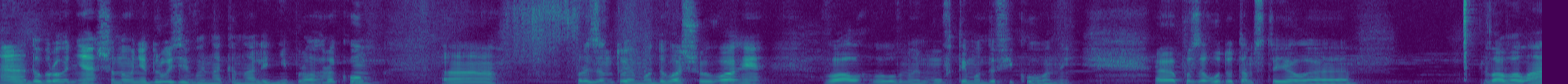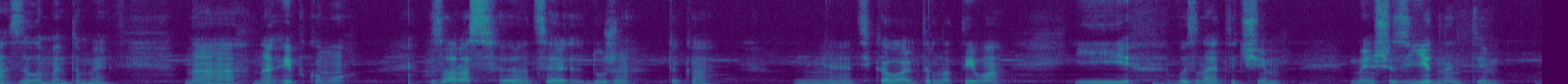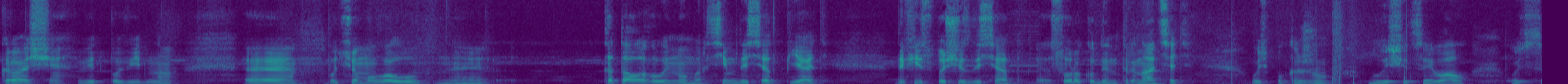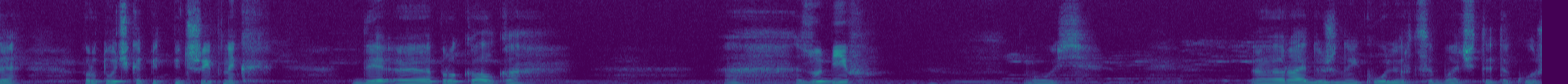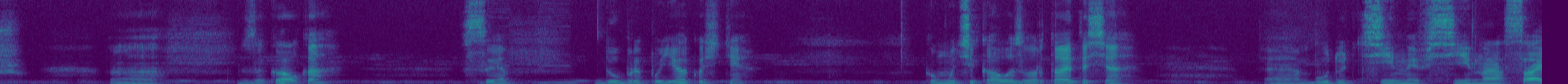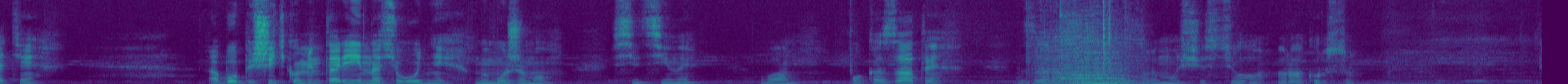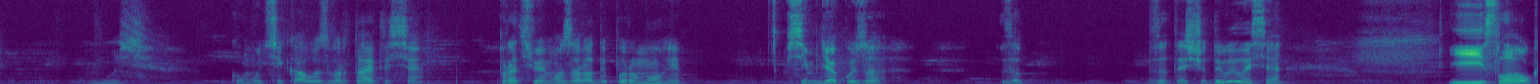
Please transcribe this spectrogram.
Е, Доброго дня, шановні друзі, ви на каналі Дніпро Агроком. Е, Презентуємо до вашої уваги вал головної муфти модифікований. Е, По заводу там стояло е, два вала з елементами на, на гибкому. Зараз це дуже така цікава альтернатива. І ви знаєте, чим менше з'єднань, тим краще. Відповідно, е, по цьому валу е, каталоговий номер 75 дефіс 160 е, 41 13. Ось покажу ближче цей вал. Ось це проточка під підшипник, де е, прокалка зубів. Ось. Е, Райдужний колір, це бачите також е, закалка. Все добре по якості. Кому цікаво, звертайтеся. Е, Будуть ціни всі на сайті. Або пишіть коментарі. На сьогодні ми можемо всі ціни вам показати. Зараз ще з цього ракурсу. Ось. Кому цікаво, звертайтеся. Працюємо заради перемоги. Всім дякую за, за, за те, що дивилися. І слава Україні!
